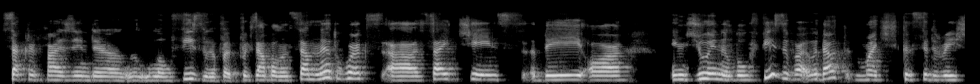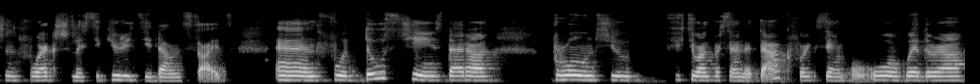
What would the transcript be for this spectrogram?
sacrificing their low fees. For, example, in some networks, uh, side chains, they are enjoying a low fees without much consideration for actually security downsides. And for those chains that are prone to 51% attack, for example, or whether a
